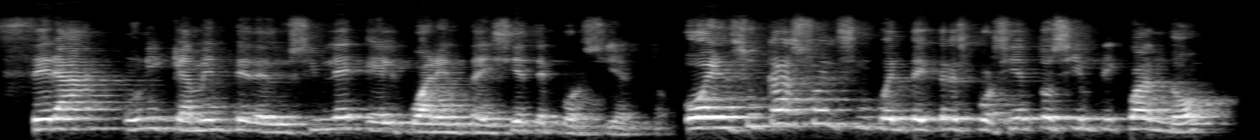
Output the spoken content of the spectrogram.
será únicamente deducible el 47%. O en su caso el 53% siempre y cuando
